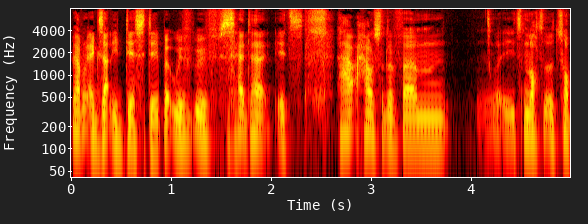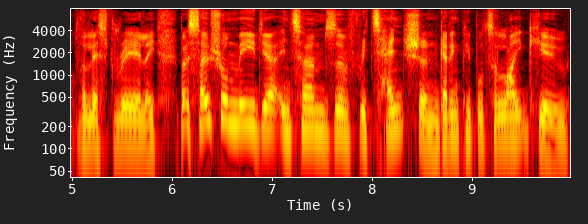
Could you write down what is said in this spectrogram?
haven't exactly dissed it, but we've we've said uh, it's how, how sort of um, it's not at the top of the list really. But social media, in terms of retention, getting people to like you,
